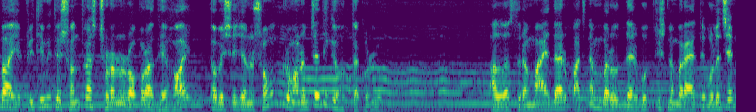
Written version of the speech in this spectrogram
বা এই পৃথিবীতে সন্ত্রাস ছড়ানোর অপরাধে হয়, তবে সে যেন সমগ্র মানবজাতিকে হত্যা করল। আল্লাহ সুরা মায়দার পাঁচ নম্বর অধ্যায়ের বত্রিশ নম্বর আয়াতে বলেছেন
